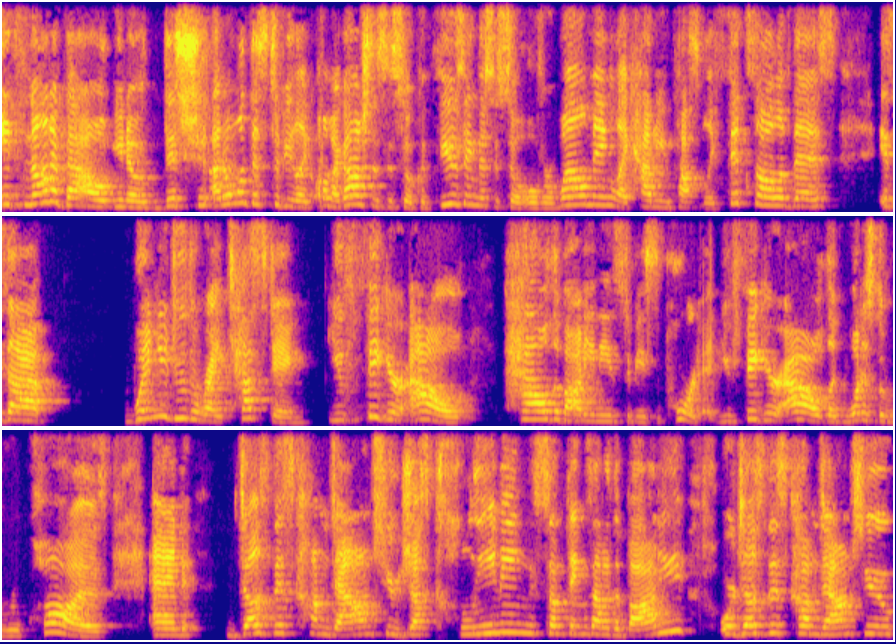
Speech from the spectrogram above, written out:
it's not about you know this i don't want this to be like oh my gosh this is so confusing this is so overwhelming like how do you possibly fix all of this? Is that when you do the right testing you figure out how the body needs to be supported. You figure out like what is the root cause? And does this come down to just cleaning some things out of the body? Or does this come down to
